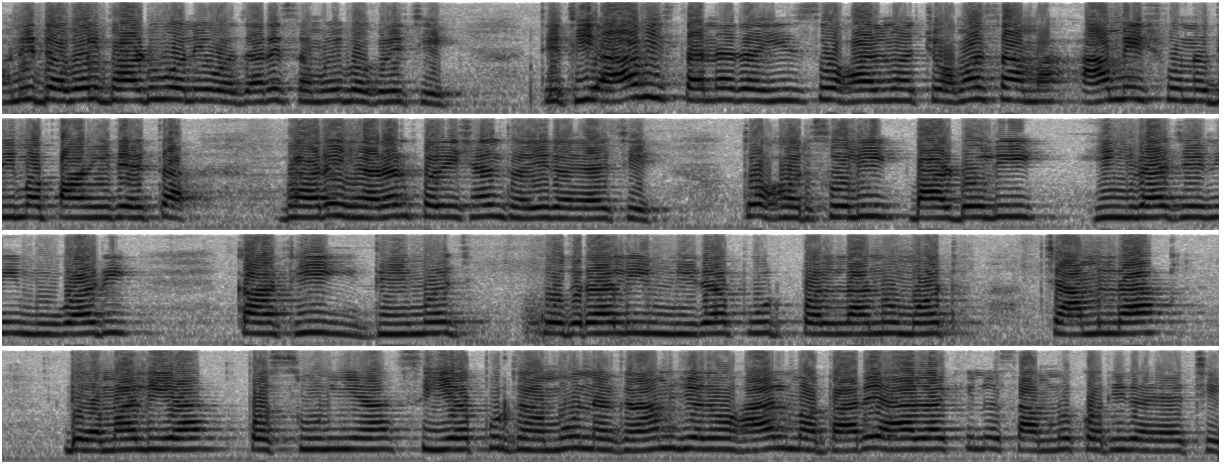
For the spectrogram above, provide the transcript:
અને ડબલ ભાડું અને વધારે સમય બગડે છે. તેથી આ વિસ્તારના રહીશો હાલમાં ચોમાસામાં આમેશ્વર મેશ્વો નદીમાં પાણી રહેતા ભારે હેરાન પરેશાન થઈ રહ્યા છે. તો હરસોલી, બારડોલી હિંગરાજેની મુવાડી, કાંઠી, ધીમજ કોદરાલી મીરાપુર, પલ્લાનો મઠ, ચામલા, ડેમાલિયા, પસુણિયા સિયાપુર ગામોના ગ્રામજનો હાલમાં ભારે હાલાકીનો સામનો કરી રહ્યા છે.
